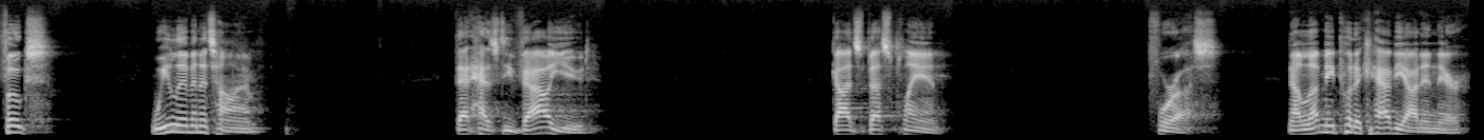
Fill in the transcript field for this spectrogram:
Folks, we live in a time that has devalued God's best plan for us. Now, let me put a caveat in there.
